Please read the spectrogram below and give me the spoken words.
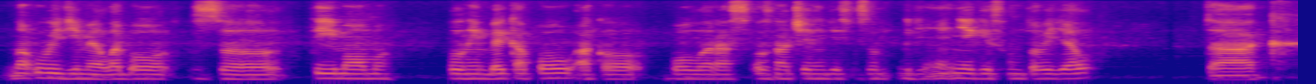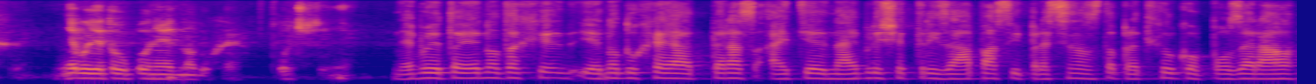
no, uvidíme, lebo s týmom plným backupov, ako bol raz označený, kde, som, kde niekde som to videl, tak nebude to úplne jednoduché. Určite nie. Nebude to jednoduché, jednoduché a teraz aj tie najbližšie tri zápasy, presne som to pred chvíľkou pozeral,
